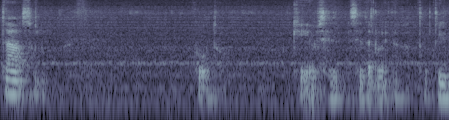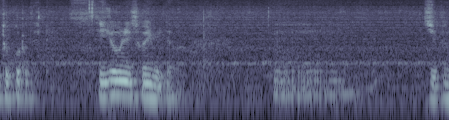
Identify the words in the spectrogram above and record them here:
たその行動経営をせせざるを得なかったというところでね非常にそういう意味では、えー、自分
